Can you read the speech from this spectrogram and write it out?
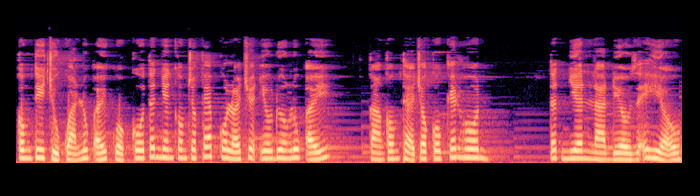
Công ty chủ quản lúc ấy của cô tất nhiên không cho phép cô nói chuyện yêu đương lúc ấy, càng không thể cho cô kết hôn. Tất nhiên là điều dễ hiểu,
